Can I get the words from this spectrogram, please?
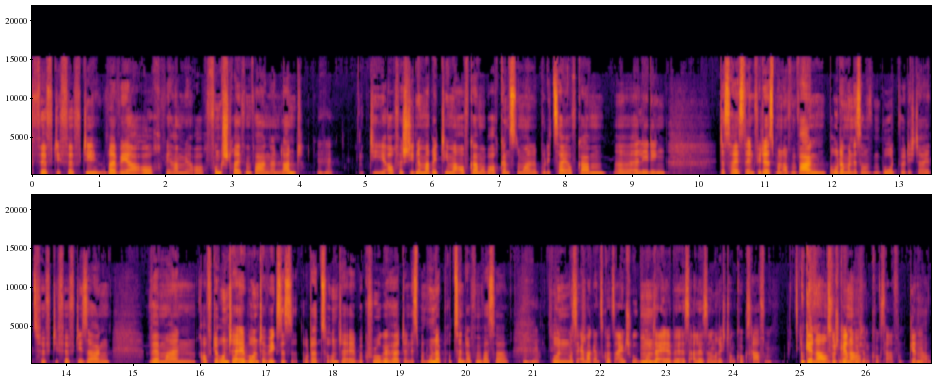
50-50, weil wir ja auch, wir haben ja auch Funkstreifenwagen an Land, Mhm. die auch verschiedene maritime Aufgaben, aber auch ganz normale Polizeiaufgaben äh, erledigen. Das heißt, entweder ist man auf dem Wagen oder man ist auf dem Boot, würde ich da jetzt 50-50 sagen. Wenn man auf der Unterelbe unterwegs ist oder zur Unterelbe Crew gehört, dann ist man 100% auf dem Wasser. Mhm. Und Ich muss einmal ganz kurz einschub. Mhm. Unterelbe ist alles in Richtung Cuxhaven. genau, Zwischen genau, Hamburg und Cuxhaven. genau.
